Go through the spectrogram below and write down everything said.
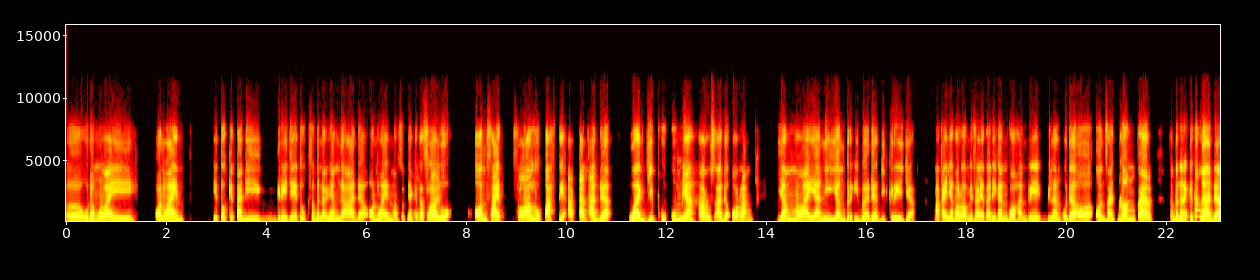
uh, udah mulai online, itu kita di gereja itu sebenarnya nggak ada online. Maksudnya kita on selalu onsite, selalu pasti akan ada wajib hukumnya harus ada orang yang melayani yang beribadah di gereja. Makanya kalau misalnya tadi kan Ko Handri bilang udah onsite belum fair. Sebenarnya kita nggak ada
